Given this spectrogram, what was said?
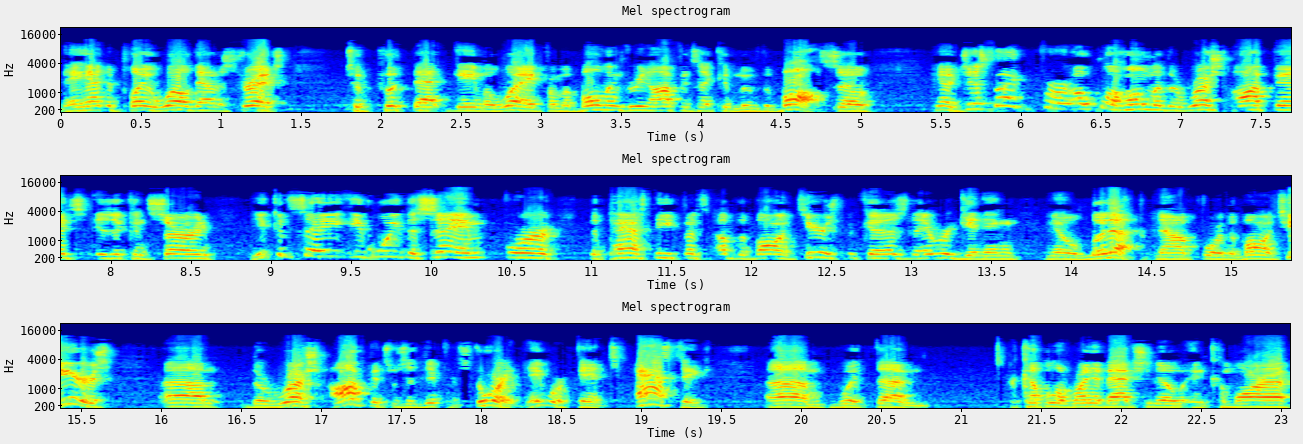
they had to play well down the stretch to put that game away from a Bowling Green offense that could move the ball. So, you know, just like for Oklahoma, the rush offense is a concern. You could say equally the same for the pass defense of the Volunteers because they were getting, you know, lit up. Now, for the Volunteers, um, the rush offense was a different story. They were fantastic um, with um, a couple of running backs, you know, in Kamara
